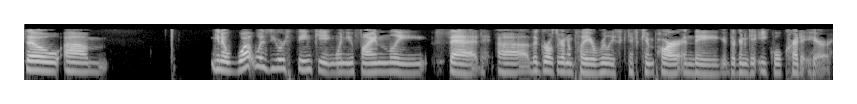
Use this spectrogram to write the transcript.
So, um, you know, what was your thinking when you finally said uh, the girls are going to play a really significant part and they they're going to get equal credit here?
